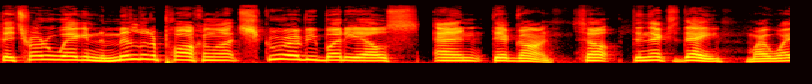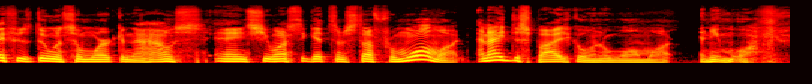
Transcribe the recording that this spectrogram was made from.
they throw the wagon in the middle of the parking lot, screw everybody else, and they're gone. So the next day, my wife is doing some work in the house and she wants to get some stuff from Walmart. And I despise going to Walmart anymore.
